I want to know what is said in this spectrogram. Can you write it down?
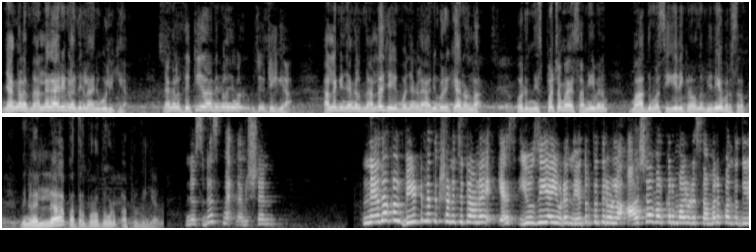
ഞങ്ങളെ നല്ല കാര്യങ്ങളെ നിങ്ങൾ അനുകൂലിക്കുക. ഞങ്ങളെ തെറ്റ് ചെയ്താൽ നിങ്ങൾ നിങ്ങൾ ശിക്ഷിക്കുക. അല്ലെങ്കിൽ ഞങ്ങൾ നല്ലത് ചെയ്യുമ്പോൾ ഞങ്ങളെ അനുകൂലിക്കാനുള്ള ഒരു നിഷ്പക്ഷമായ സമീപനം മാധ്യമങ്ങൾ സ്വീകരിക്കണമെന്ന് വിനയപരിസരം നിങ്ങളെല്ലാ പത്രപ്രവർത്തകരോടും അഭ്യർത്ഥിക്കുകയാണ്. ന്യൂസ് ഡെസ്ക് മെഗ്നവിഷൻ നേതാക്കൾ വീട്ടിലെത്തി ക്ഷണിച്ചിട്ടാണ് എസ് യു സി ഐയുടെ നേതൃത്വത്തിലുള്ള ആശാ വർക്കർമാരുടെ സമരപന്തലിൽ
